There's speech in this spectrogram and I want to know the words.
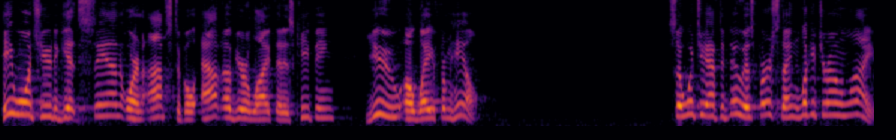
He wants you to get sin or an obstacle out of your life that is keeping you away from Him. So, what you have to do is, first thing, look at your own life.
